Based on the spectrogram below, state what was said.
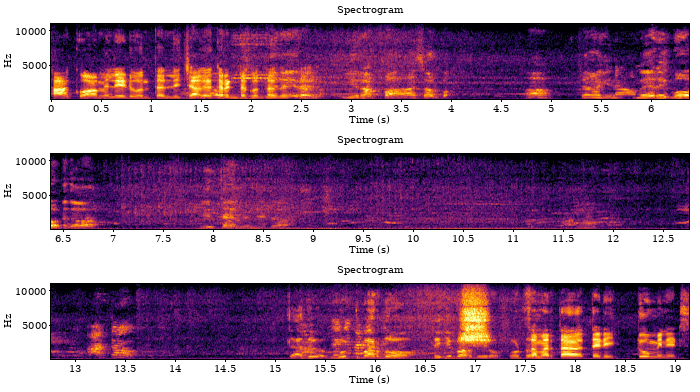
ಹಾಕು ಆಮೇಲೆ ಇಡುವಂತ ಅಲ್ಲಿ ಜಾಗ ಕರೆಕ್ಟಾಗಿ ಗೊತ್ತಾಗುತ್ತೆ. ಇರಲ್ಲ ಇರಪ್ಪ ಸ್ವಲ್ಪ. ಹಾ ಚೆನ್ನಾಗಿದೆ. ವೆರಿ ಗುಡ್ ಅದು ನಿಲ್ತಾ ಇದ್ದೇನೆ ಅದು ಹ್ಮ್. ಅದು ಮುಟ್ಬಾರ್ದು ತೆಗಿಬಾರ್ದು ಇರೋ ಫೋಟೋ ಸಮರ್ಥ ತಡಿ ಟೂ ಮಿನಿಟ್ಸ್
